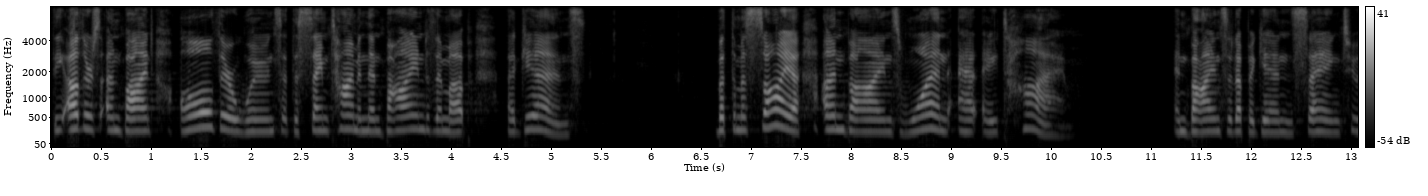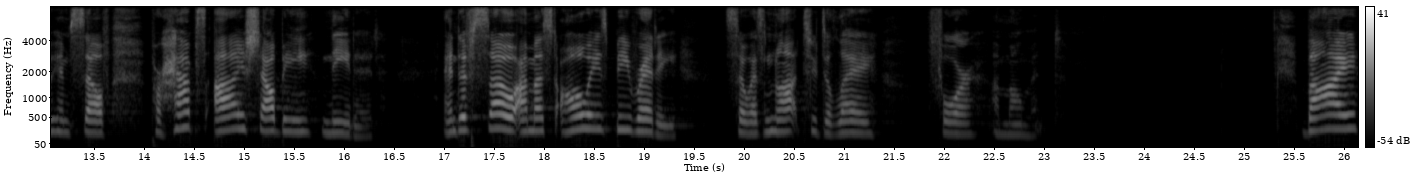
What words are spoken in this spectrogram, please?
The others unbind all their wounds at the same time and then bind them up again. But the Messiah unbinds one at a time and binds it up again, saying to himself, Perhaps I shall be needed. And if so, I must always be ready so as not to delay for a moment. By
